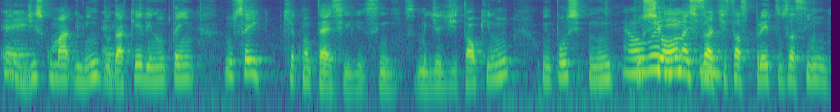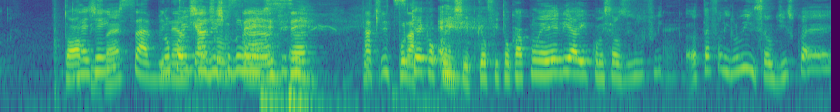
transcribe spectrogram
É. Um disco lindo daquele, não tem. Não sei o que acontece, assim, mídia digital que não, não, É impulsiona algoritmo. esses artistas pretos assim, tops, A gente né? sabe, não né, conhecia o o disco do acontece. Luiz. né? Por que, que eu conheci? Porque eu fui tocar com ele, aí comecei a ouvir, eu, falei, eu até falei, Luiz, seu disco é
